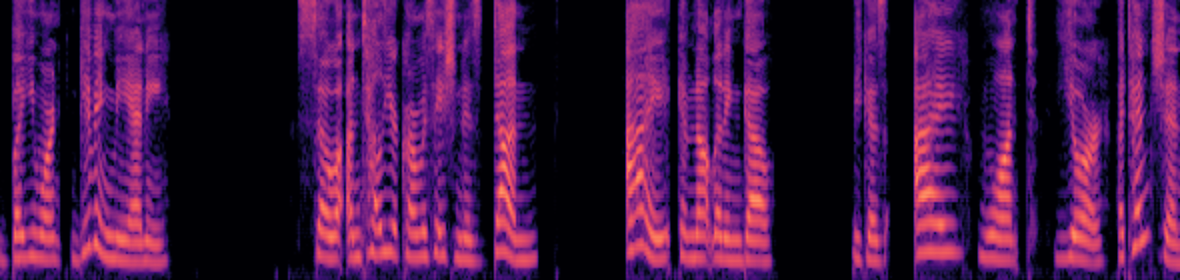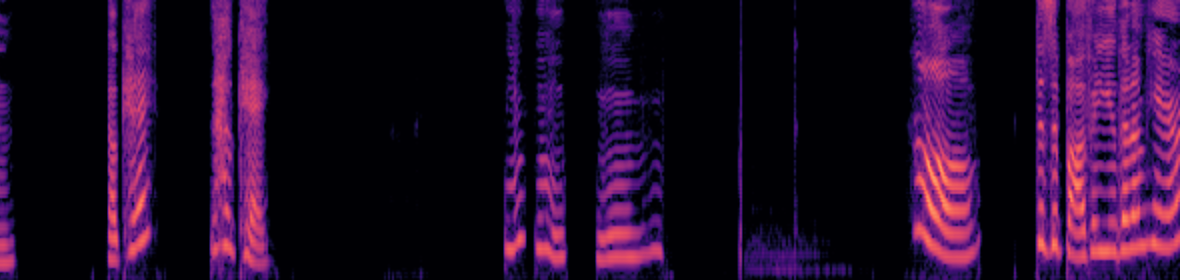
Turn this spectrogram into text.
But you aren't giving me any. So until your conversation is done, I am not letting go. Because I want your attention. Okay? Okay. Oh, does it bother you that I'm here?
